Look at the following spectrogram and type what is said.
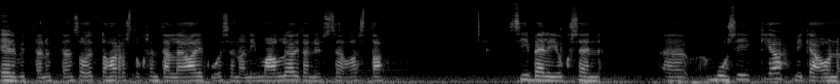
elvyttänyt tämän soittoharrastuksen tälle aikuisena, niin mä oon löytänyt sellaista Sibeliuksen ö, musiikkia, mikä on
